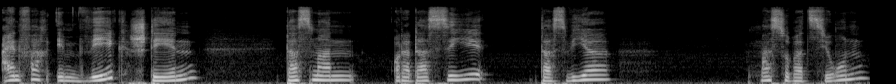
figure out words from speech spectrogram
einfach im Weg stehen, dass man oder dass sie, dass wir Masturbation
